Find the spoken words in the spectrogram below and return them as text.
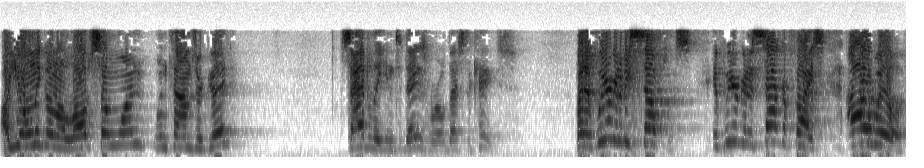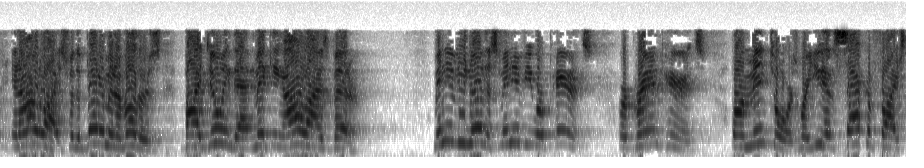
Are you only going to love someone when times are good? Sadly, in today's world, that's the case. But if we are going to be selfless, if we are going to sacrifice our will in our lives for the betterment of others by doing that, making our lives better. Many of you know this. Many of you are parents or grandparents or mentors where you have sacrificed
